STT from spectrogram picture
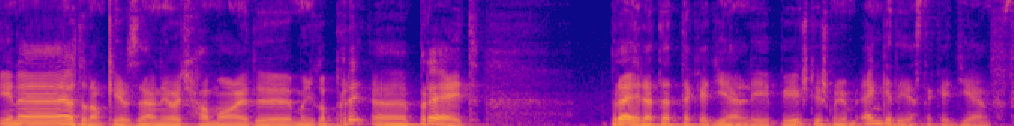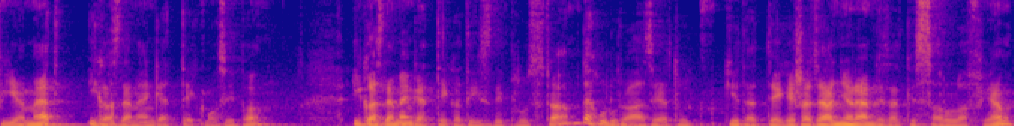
én el tudom képzelni, hogy ha majd mondjuk a Pre- ö, Prey-t Prey-re tettek egy ilyen lépést, és mondjuk engedélyeztek egy ilyen filmet, igaz nem engedték moziba, igaz nem engedték a Disney Plus-ra, de Hulu-ra azért úgy kitették, és azért annyira nem nézett ki szarul a film.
